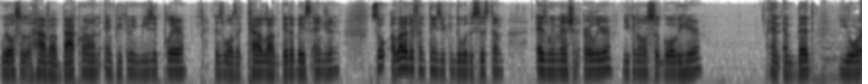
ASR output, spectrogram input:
We also have a background MP3 music player as well as a catalog database engine. So a lot of different things you can do with the system. As we mentioned earlier, you can also go over here and embed your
